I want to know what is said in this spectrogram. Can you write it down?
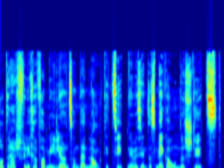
oder hast vielleicht eine Familie und so und dann langt die Zeit nicht mehr. Sie haben das mega unterstützt.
